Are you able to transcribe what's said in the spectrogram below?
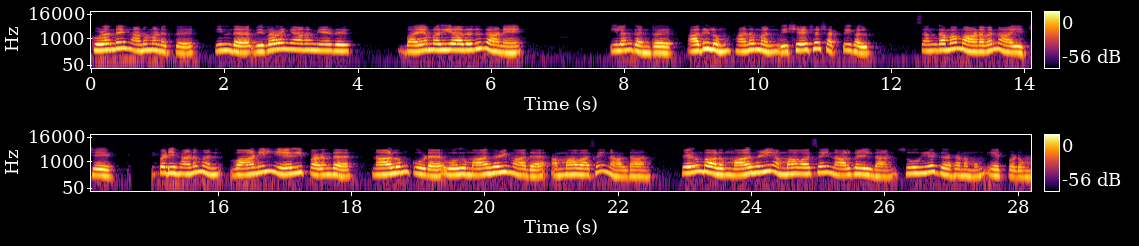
குழந்தை ஹனுமனுக்கு இந்த விவரஞானம் ஏது? பயமறியாதது தானே இளங்கன்று. அதிலும் ஹனுமன் விசேஷ சக்திகள் சங்கமமானவன் ஆயிற்றே. இப்படி ஹனுமன் வானில் ஏறி பறந்த நாளும் கூட ஒரு மார்கழி மாத அமாவாசை நாள்தான். பெரும்பாலும் மார்கழி அமாவாசை நாள்களில்தான் சூரிய கிரகணமும் ஏற்படும்.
